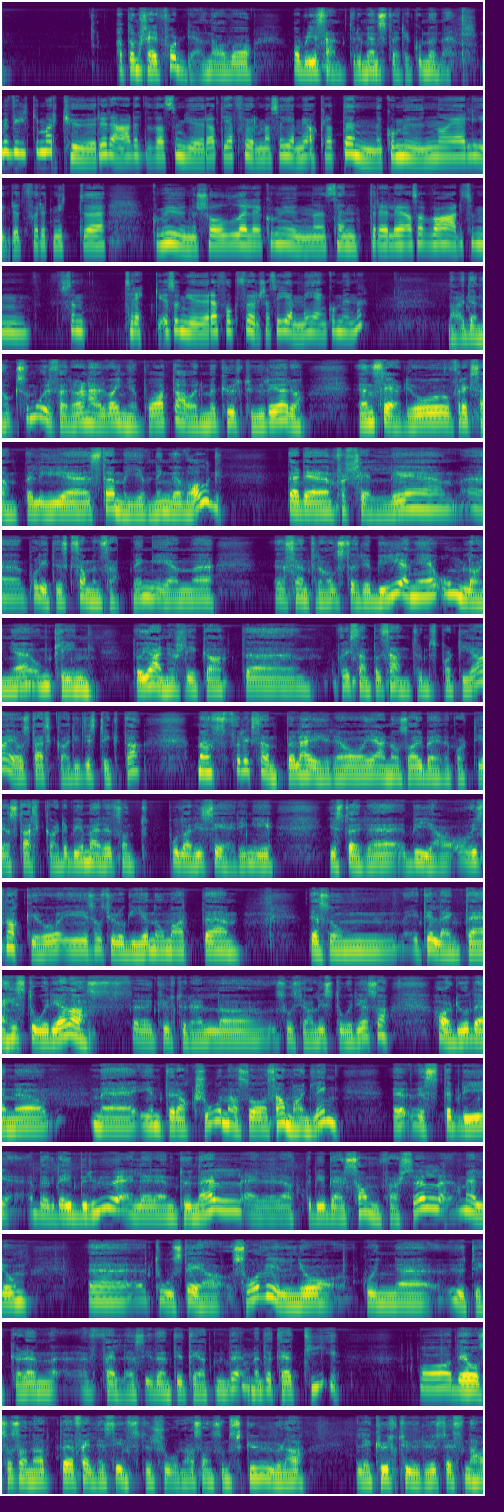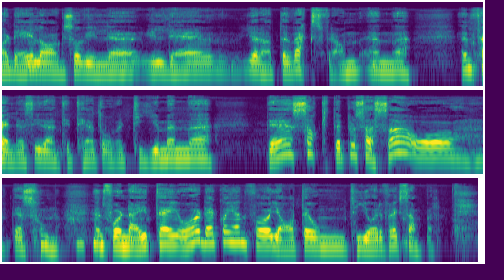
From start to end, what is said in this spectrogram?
at de ser fordelen av å, å bli sentrum i en større kommune. Men Hvilke markører er dette da som gjør at jeg føler meg så hjemme i akkurat denne kommunen, og jeg er livredd for et nytt uh, kommuneskjold eller kommunesenter, eller altså, hva er det som, som, trekker, som gjør at folk føler seg så hjemme i en kommune? Nei, det er nok som ordføreren her var inne på, at det har med kultur å gjøre. En ser det jo f.eks. i eh, stemmegivning ved valg, der det er en forskjellig eh, politisk sammensetning i en eh, sentral, større by enn i omlandet omkring. Det er jo gjerne slik at f.eks. sentrumspartiene er jo sterkere i distriktene, mens f.eks. Høyre og gjerne også Arbeiderpartiet er sterkere. Det blir mer et sånt polarisering i, i større byer. Og vi snakker jo i sosiologien om at eh, det som i tillegg til historie, da, kulturell og sosial historie, så har du jo det med, med interaksjon, altså samhandling. Eh, hvis det blir bygd ei bru eller en tunnel, eller at det blir bedre samferdsel mellom eh, to steder, så vil en jo kunne utvikle en felles identitet. Men det, men det tar tid. Og det er også sånn at eh, felles institusjoner, sånn som skoler eller kulturhus, hvis en har det i lag, så vil, eh, vil, det gjøre at det vokser fram en, en, felles identitet over tid. Men eh, det er sakte prosesser, og det som en får nei til i år, det kan en få ja til om ti år, f.eks.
